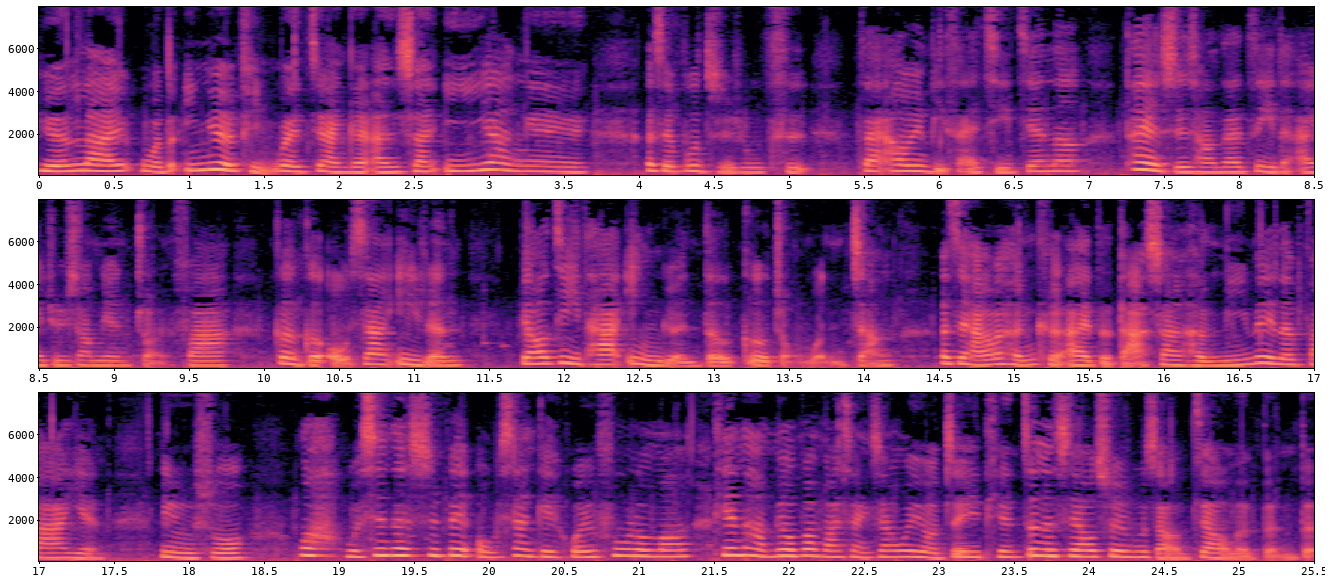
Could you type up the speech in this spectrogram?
原来我的音乐品味竟然跟鞍山一样哎！而且不止如此，在奥运比赛期间呢，他也时常在自己的 IG 上面转发。各个偶像艺人标记他应援的各种文章，而且还会很可爱的打上很迷妹的发言，例如说：“哇，我现在是被偶像给回复了吗？天哪，没有办法想象会有这一天，真的是要睡不着觉了。”等等，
